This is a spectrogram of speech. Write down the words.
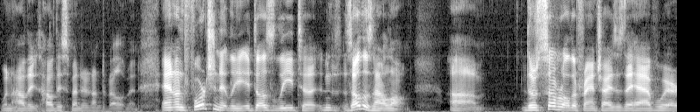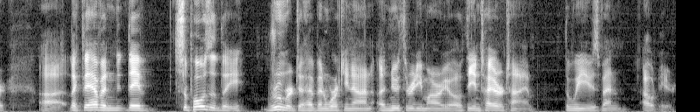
when how they how they spend it on development. And unfortunately, it does lead to Zelda's not alone. Um, there's several other franchises they have where, uh, like they have a they've supposedly rumored to have been working on a new 3D Mario the entire time the Wii U's been out here.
